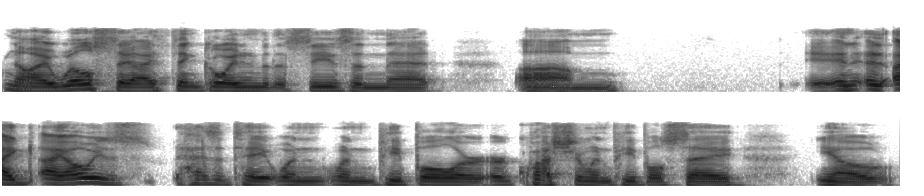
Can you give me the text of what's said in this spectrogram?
Now, I will say, I think going into the season that um, and I, I always hesitate when when people or, or question when people say, you know,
